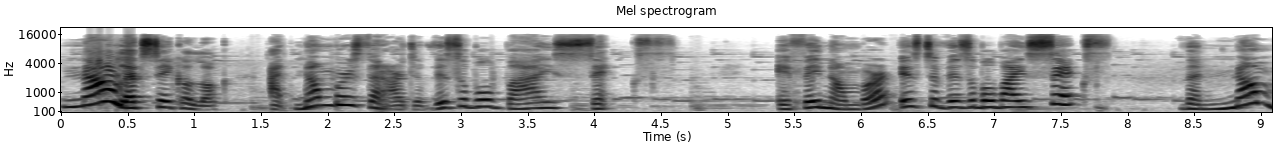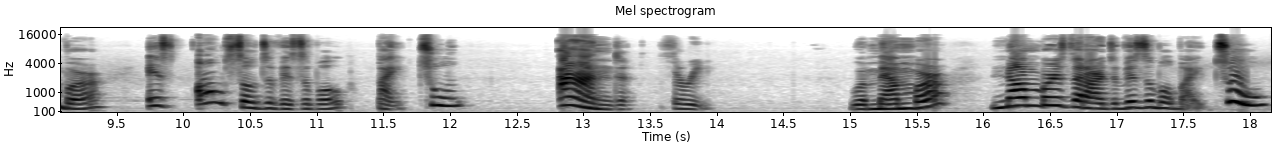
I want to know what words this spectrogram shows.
Now let's take a look at numbers that are divisible by 6. If a number is divisible by 6, the number is also divisible by 2 and 3. Remember, numbers that are divisible by 2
